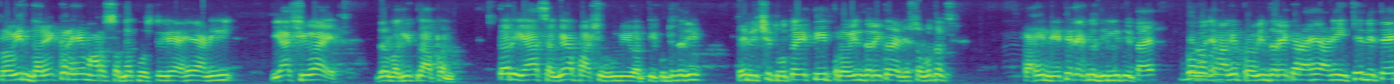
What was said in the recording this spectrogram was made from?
प्रवीण दरेकर हे महाराष्ट्र सदनात पोहोचलेले आहे आणि याशिवाय जर बघितलं आपण तर या सगळ्या पार्श्वभूमीवरती कुठेतरी हे निश्चित होतंय की प्रवीण दरेकर यांच्यासोबतच काही नेते देखील दिल्लीत येत आहेत. बरोबर. माझ्या मागे प्रवीण दरेकर आहे आणि इथे नेते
